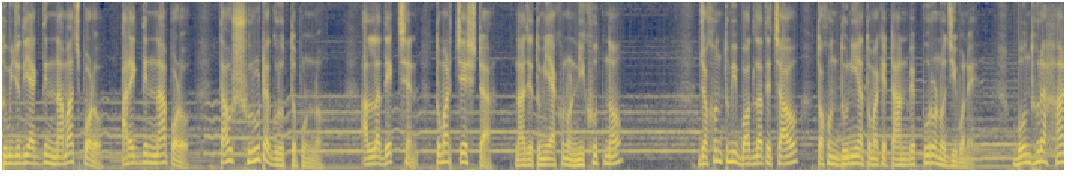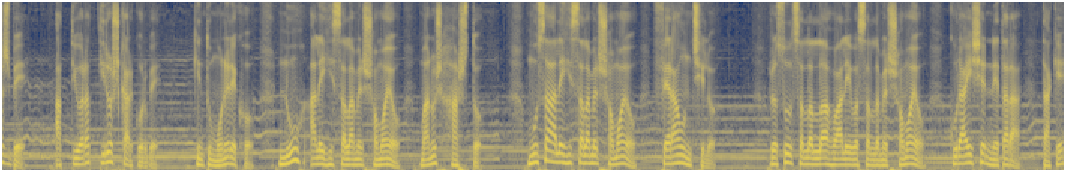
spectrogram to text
তুমি যদি একদিন নামাজ পড়ো, আরেকদিন না পড়ো, তাও শুরুটা গুরুত্বপূর্ণ। আল্লাহ দেখছেন তোমার চেষ্টা না যে তুমি এখনও নিখুঁত নও। যখন তুমি বদলাতে চাও, তখন দুনিয়া তোমাকে টানবে পুরনো জীবনে। বন্ধুরা হাসবে, আত্মীয়রা তিরস্কার করবে। কিন্তু মনে রেখো, নূহ আলহিসাল্লামের সময়ও মানুষ হাসত। মুসা আলহিসাল্লামের সময়ও ফেরাউন ছিল। রসুল সাল্লাহ আলি ওয়াসাল্লামের সময়ও কুরাইশের নেতারা তাকে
